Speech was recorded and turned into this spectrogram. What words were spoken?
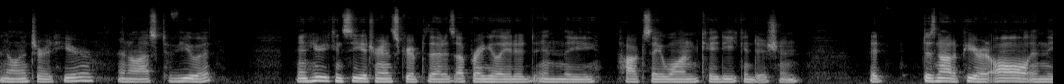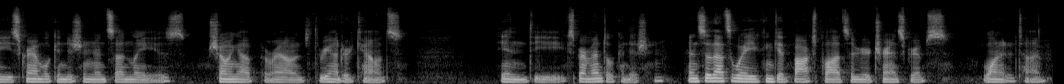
and I'll enter it here and I'll ask to view it. And here you can see a transcript that is upregulated in the HOX-A1 KD condition. It does not appear at all in the scramble condition and suddenly is showing up around 300 counts in the experimental condition. And so that's a way you can get box plots of your transcripts one at a time.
